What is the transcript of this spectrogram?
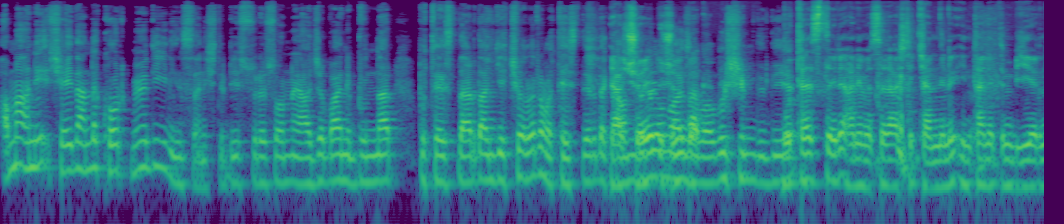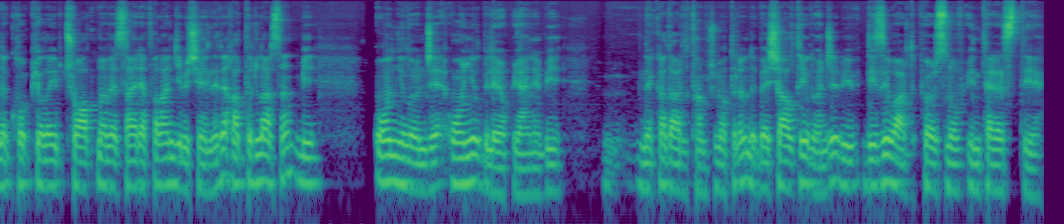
ama hani şeyden de korkmuyor değil insan işte bir süre sonra ya acaba hani bunlar bu testlerden geçiyorlar ama testleri de kandırıyor şöyle mu bak, acaba bu şimdi diye. Bu testleri hani mesela işte kendini internetin bir yerine kopyalayıp çoğaltma vesaire falan gibi şeyleri hatırlarsan bir 10 yıl önce 10 yıl bile yok yani bir ne kadardı tam şimdi hatırlamıyorum da 5-6 yıl önce bir dizi vardı Person of Interest diye.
